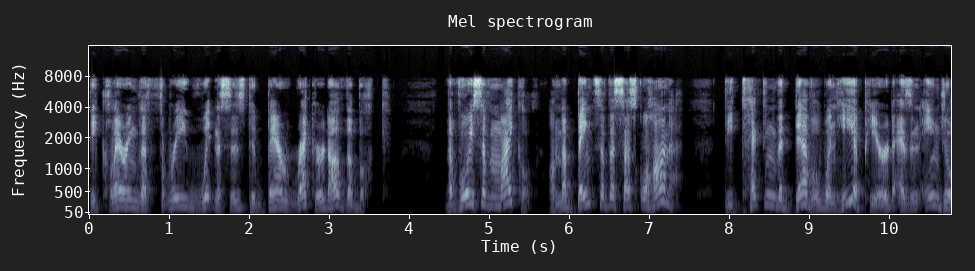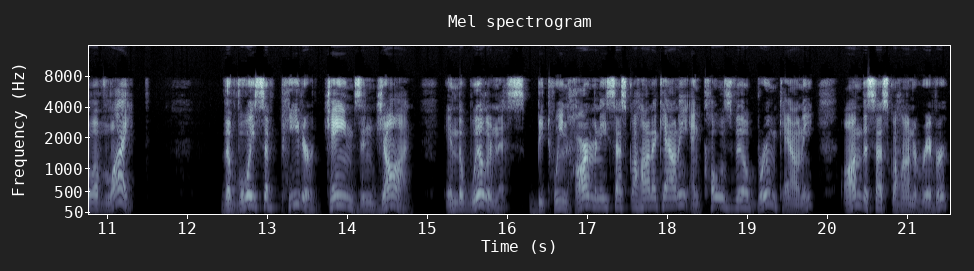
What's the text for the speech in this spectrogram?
declaring the three witnesses to bear record of the book. The voice of Michael on the banks of the Susquehanna, detecting the devil when he appeared as an angel of light. The voice of Peter, James, and John, in the wilderness between Harmony, Susquehanna County and Colesville, Broome County on the Susquehanna River,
